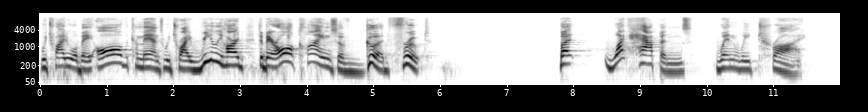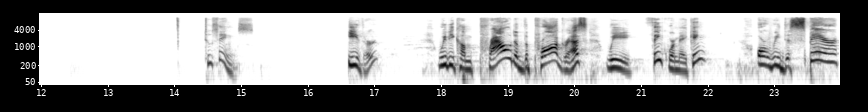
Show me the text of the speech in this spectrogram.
We try to obey all the commands. We try really hard to bear all kinds of good fruit. But what happens when we try? Two things. Either we become proud of the progress we think we're making, or we despair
